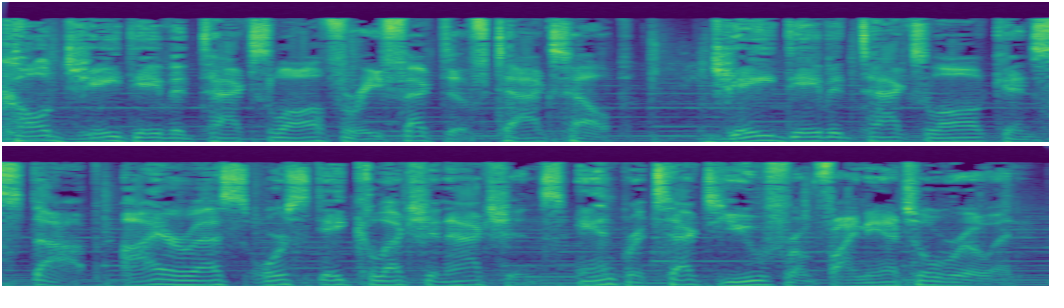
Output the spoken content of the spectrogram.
call J. David Tax Law for effective tax help. J. David Tax Law can stop IRS or state collection actions and protect you from financial ruin.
